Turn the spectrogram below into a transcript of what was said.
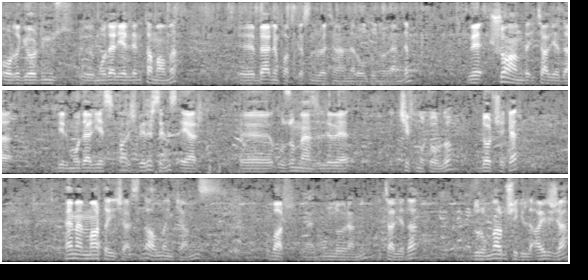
orada gördüğümüz e, model yerlerin tamamı e, Berlin fabrikasında üretilenler olduğunu öğrendim. Ve şu anda İtalya'da bir model Y sipariş verirseniz eğer e, uzun menzilli ve çift motorlu 4 çeker hemen Mart ayı içerisinde alma imkanınız var. Yani onu da öğrendim. İtalya'da durumlar bu şekilde. Ayrıca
